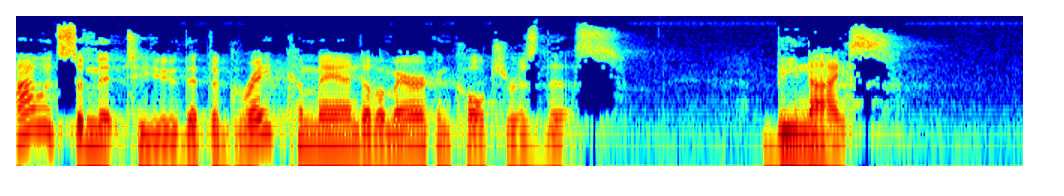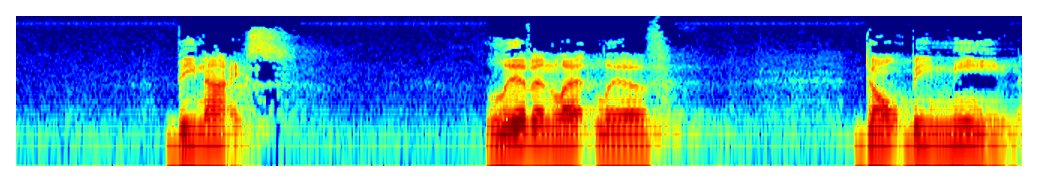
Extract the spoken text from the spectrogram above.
I would submit to you that the great command of American culture is this be nice. Be nice. Live and let live. Don't be mean.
